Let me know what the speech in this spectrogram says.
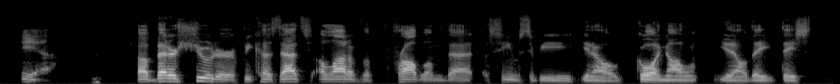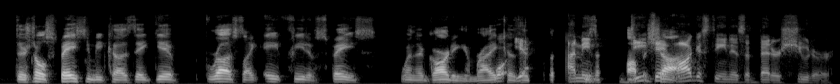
yeah. A better shooter because that's a lot of the problem that seems to be, you know, going on. You know, they they there's no spacing because they give Russ like eight feet of space when they're guarding him, right? Well, yeah. I mean, He's a pop a DJ. Augustin is a better shooter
